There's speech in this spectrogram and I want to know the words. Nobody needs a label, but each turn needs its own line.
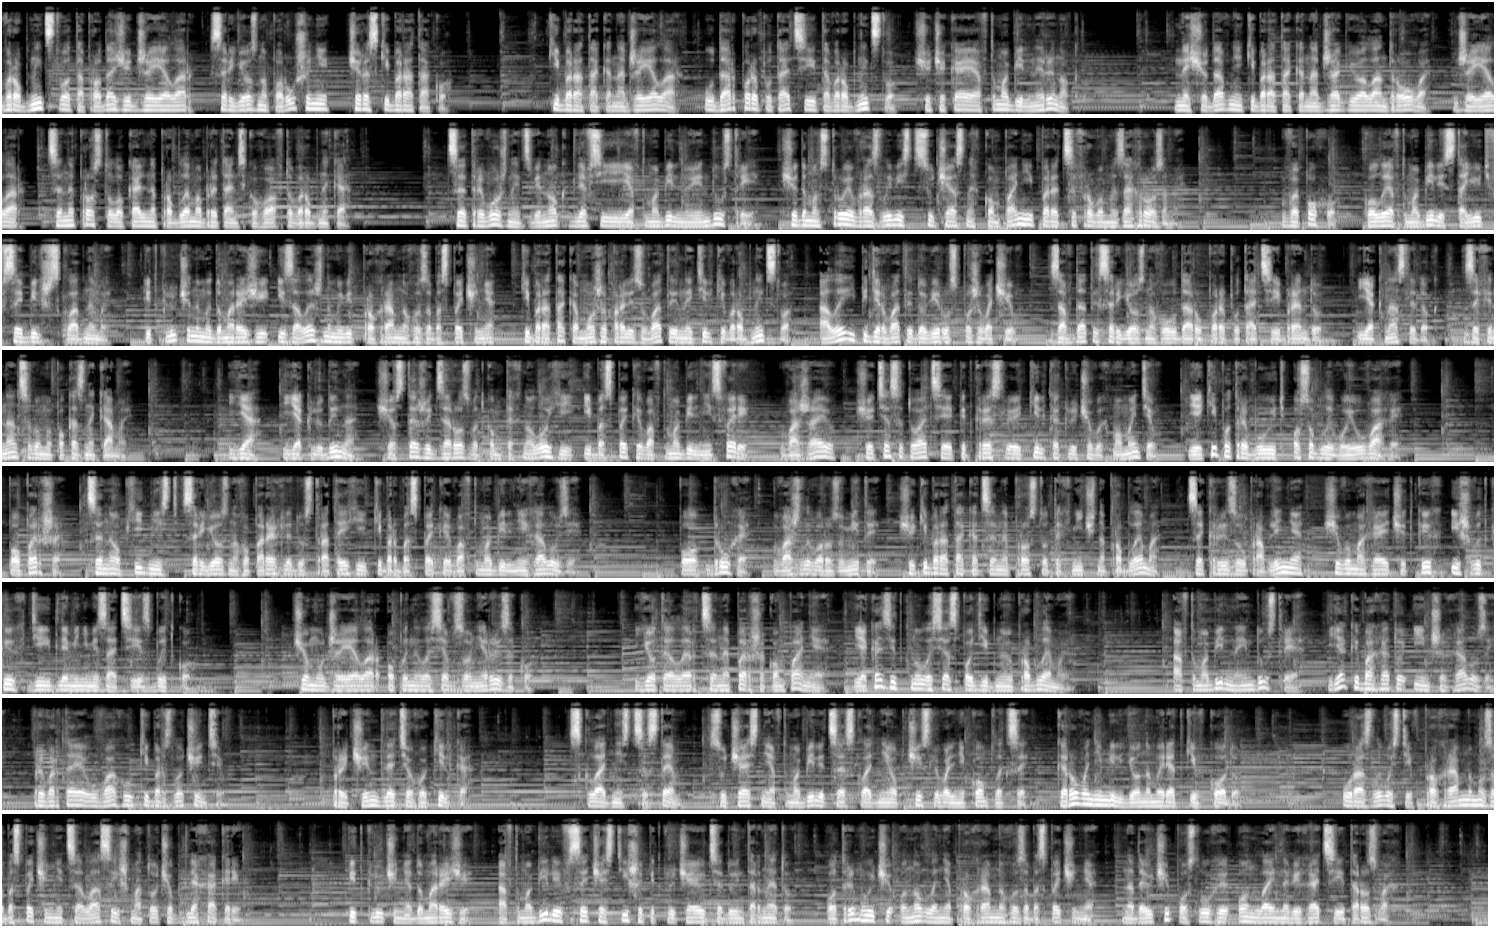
виробництво та продажі JLR серйозно порушені через кібератаку. Кібератака на JLR удар по репутації та виробництву, що чекає автомобільний ринок. Нещодавня кібератака на Jaguar Land Rover JLR це не просто локальна проблема британського автовиробника. Це тривожний дзвінок для всієї автомобільної індустрії, що демонструє вразливість сучасних компаній перед цифровими загрозами. В епоху, коли автомобілі стають все більш складними, підключеними до мережі і залежними від програмного забезпечення, кібератака може паралізувати не тільки виробництво, але й підірвати довіру споживачів, завдати серйозного удару по репутації бренду, як наслідок, за фінансовими показниками. Я, як людина, що стежить за розвитком технологій і безпеки в автомобільній сфері, вважаю, що ця ситуація підкреслює кілька ключових моментів, які потребують особливої уваги. По-перше, це необхідність серйозного перегляду стратегії кібербезпеки в автомобільній галузі. По-друге, важливо розуміти, що кібератака це не просто технічна проблема, це криза управління, що вимагає чітких і швидких дій для мінімізації збитку. Чому JLR опинилася в зоні ризику? JLR – це не перша компанія, яка зіткнулася з подібною проблемою. Автомобільна індустрія, як і багато інших галузей, привертає увагу кіберзлочинців. Причин для цього кілька. Складність систем. Сучасні автомобілі це складні обчислювальні комплекси, керовані мільйонами рядків коду. Уразливості в програмному забезпеченні це ласий шматочок для хакерів. Підключення до мережі, автомобілі все частіше підключаються до інтернету, отримуючи оновлення програмного забезпечення, надаючи послуги онлайн-навігації та розваг.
